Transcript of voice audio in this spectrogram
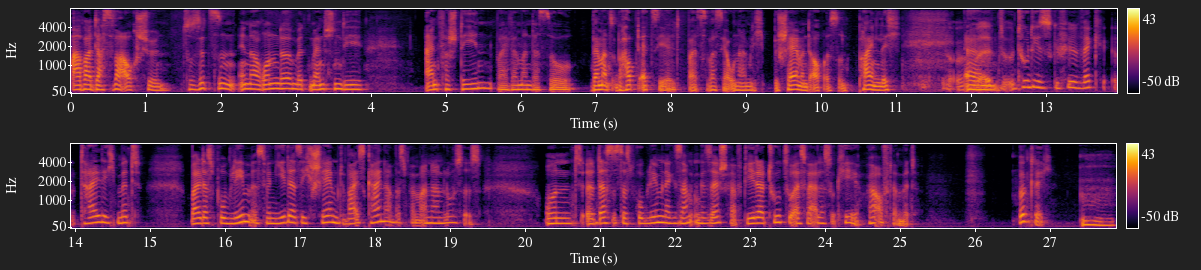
Aber das war auch schön, zu sitzen in einer Runde mit Menschen, die einen verstehen, weil wenn man das so, wenn man es überhaupt erzählt, was, was ja unheimlich beschämend auch ist und peinlich. Ähm, tu dieses Gefühl weg, teil dich mit. Weil das Problem ist, wenn jeder sich schämt, weiß keiner, was beim anderen los ist. Und äh, das ist das Problem in der gesamten Gesellschaft. Jeder tut so, als wäre alles okay. Hör auf damit. Wirklich. Mhm.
